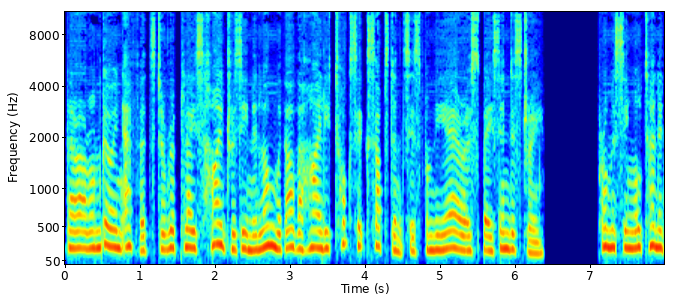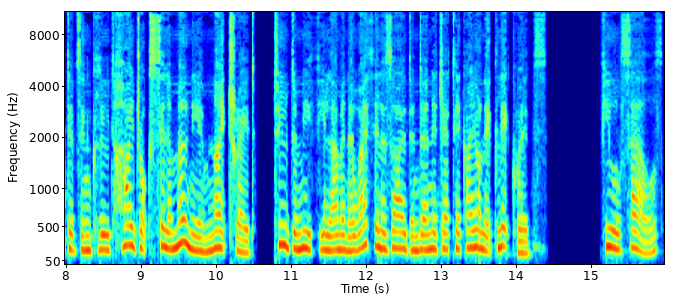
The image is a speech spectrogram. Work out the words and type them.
There are ongoing efforts to replace hydrazine along with other highly toxic substances from the aerospace industry. Promising alternatives include hydroxylammonium nitrate, 2-dimethylaminoethylazide and energetic ionic liquids. Fuel cells,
